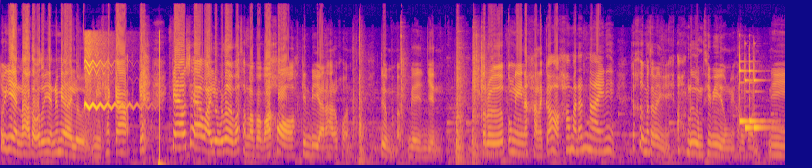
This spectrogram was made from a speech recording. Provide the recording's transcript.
ตู้เย็นนะคะแต่ว่าตู้เย็นไม่มีอะไรเลย มีแค่แก้ว แก้วแช่ไว้รู้เลยว่าสำหรับแบบว่าคอกินเบียร์นะคะทุกคนดื่มแบบเบียร์เย็นๆตรึบตรงนี้นะคะ แล้วก็เข้ามาด้านในนี่ก็คือมันจะเป็นอย่างนี้อ้าวลืมทีวีอยู่ตรงนี้ค่ะทุกคนนี่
